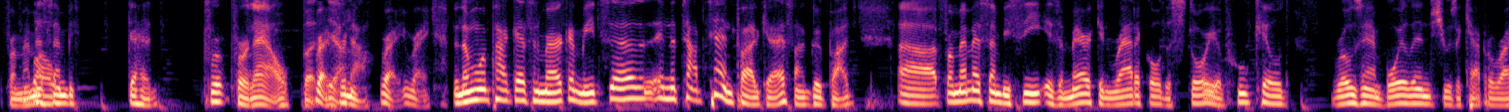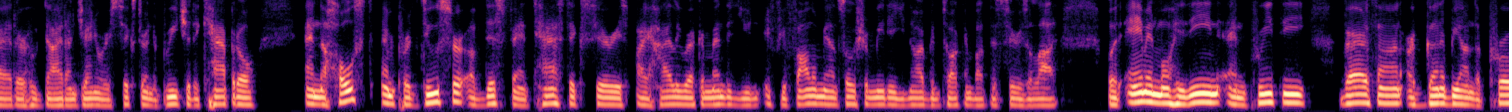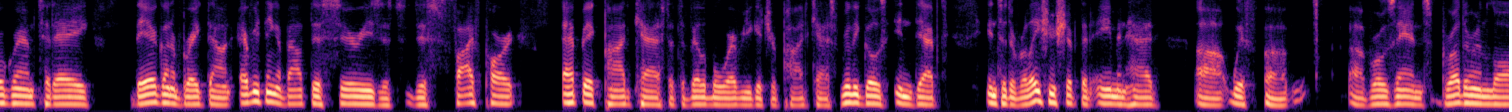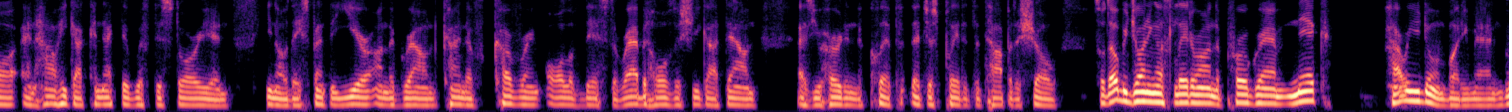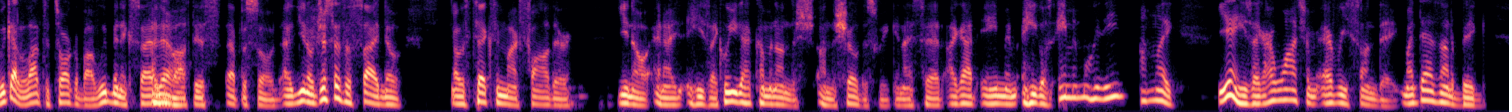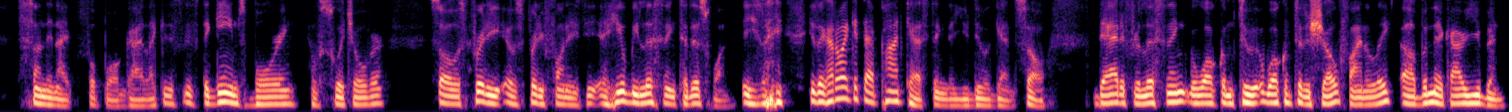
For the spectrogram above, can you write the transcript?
from MSNBC. Well, Go ahead for for now, but right yeah. for now, right, right. The number one podcast in America meets uh, in the top ten podcasts on Good Pods. Uh, from MSNBC is American Radical: The Story of Who Killed Rosanne Boyland. She was a Capitol rioter who died on January 6th during the breach of the Capitol. And the host and producer of this fantastic series, I highly recommend it. You, if you follow me on social media, you know I've been talking about this series a lot. But Ayman Mohyeldin and Preeti Varathan are going to be on the program today. They're going to break down everything about this series. It's this five part epic podcast that's available wherever you get your podcast. Really goes in depth into the relationship that Ayman had uh, with uh, uh, Rosanne's brother-in-law and how he got connected with this story. And you know, they spent a year on the ground, kind of covering all of this, the rabbit holes that she got down, as you heard in the clip that just played at the top of the show. So they'll be joining us later on the program. Nick, how are you doing, buddy, man? We got a lot to talk about. We've been excited about this episode. Uh, you know, just as a side note, I was texting my father, you know, and I he's like, "Who you got coming on the sh- on the show this week?" And I said, "I got Ayman." He goes, "Ayman Mohyeldin." I'm like, "Yeah." He's like, "I watch him every Sunday." My dad's not a big Sunday night football guy. Like, if, if the game's boring, he'll switch over. So it was pretty. It was pretty funny. He'll be listening to this one. He's like, he's like, "How do I get that podcast thing that you do again?" So Dad, if you're listening, welcome to welcome to the show. Finally, uh, but Nick, how are you been?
